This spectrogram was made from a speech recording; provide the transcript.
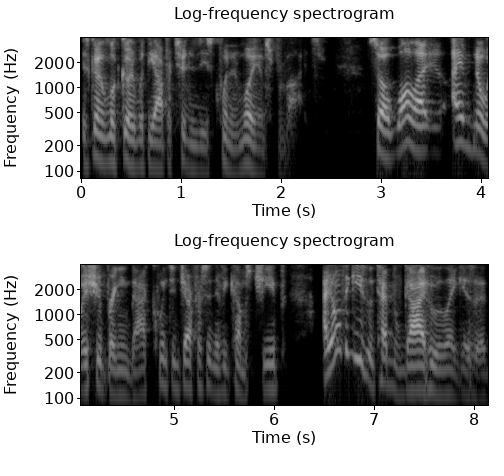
Is going to look good with the opportunities Quinnen Williams provides. So while I, I have no issue bringing back Quinton Jefferson if he comes cheap, I don't think he's the type of guy who like is a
